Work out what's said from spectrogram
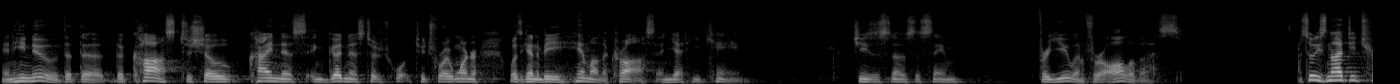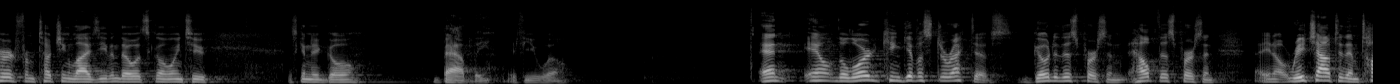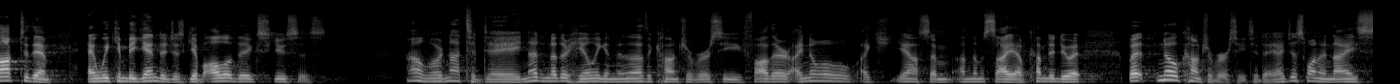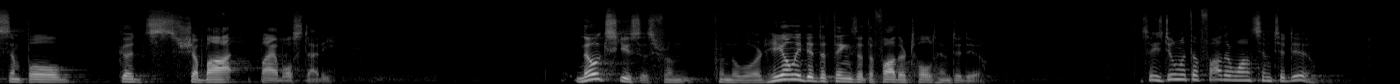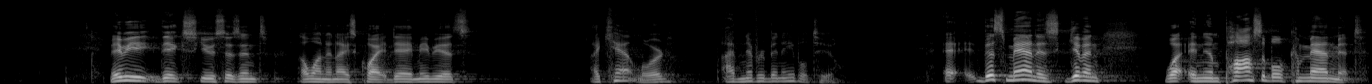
And he knew that the, the cost to show kindness and goodness to, to Troy Warner was going to be him on the cross, and yet he came. Jesus knows the same for you and for all of us. So he's not deterred from touching lives, even though it's going to, it's going to go badly, if you will. And you know, the Lord can give us directives. Go to this person, help this person, you know, reach out to them, talk to them and we can begin to just give all of the excuses. Oh, Lord, not today, not another healing and another controversy. Father, I know, I, yes, I'm, I'm the Messiah, I've come to do it, but no controversy today. I just want a nice, simple, good Shabbat Bible study. No excuses from, from the Lord. He only did the things that the Father told him to do. So he's doing what the Father wants him to do. Maybe the excuse isn't, I want a nice quiet day. Maybe it's, I can't, Lord. I've never been able to. Eh, this man is given what an impossible commandment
